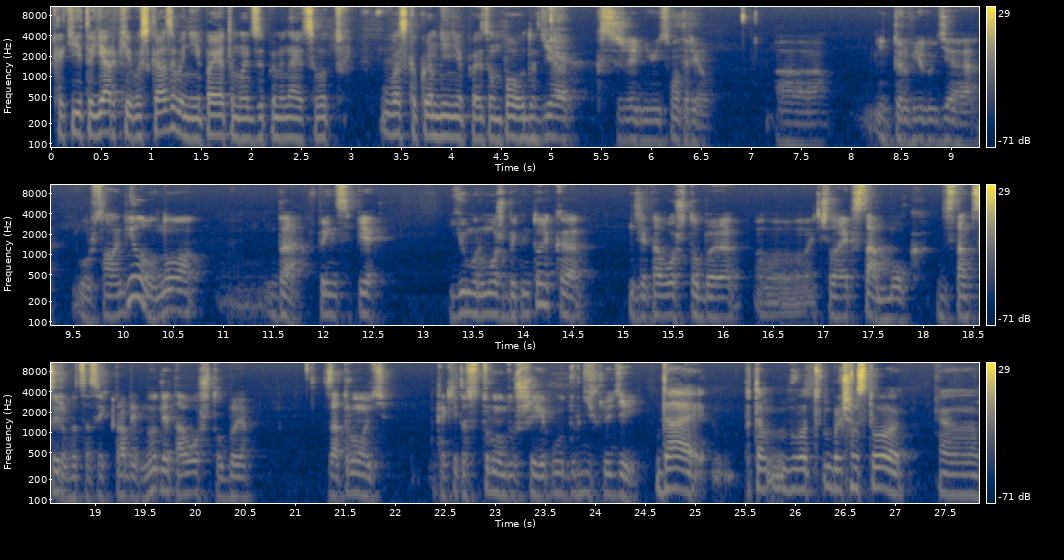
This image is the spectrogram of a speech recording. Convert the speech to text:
какие-то яркие высказывания, и поэтому это запоминается. Вот у вас какое мнение по этому поводу? Я, к сожалению, не смотрел а, интервью Дудя у Руслана Белого, но да, в принципе, юмор может быть не только для того, чтобы э, человек сам мог дистанцироваться от своих проблем, но для того, чтобы затронуть какие-то струны души у других людей. Да, потому вот большинство э,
